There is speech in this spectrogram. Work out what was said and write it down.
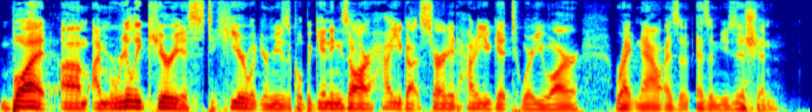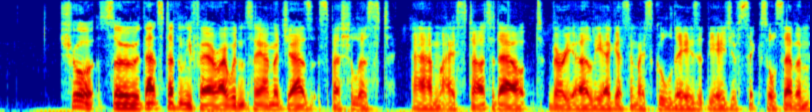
but um, I'm really curious to hear what your musical beginnings are, how you got started, how do you get to where you are right now as a as a musician. Sure. So that's definitely fair. I wouldn't say I'm a jazz specialist. Um, I started out very early, I guess, in my school days at the age of six or seven,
